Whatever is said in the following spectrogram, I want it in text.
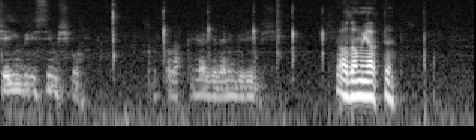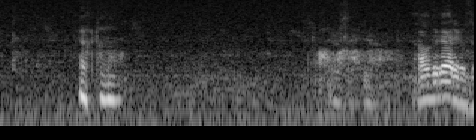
Şeyin birisiymiş bu. Salak her gelenin biriymiş. Adamı yaktı. Yaktı adamı. Aldı gari kızı.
